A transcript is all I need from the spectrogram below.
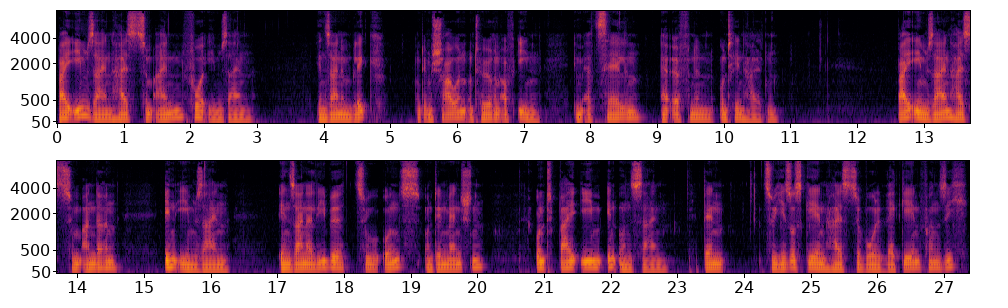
Bei ihm sein heißt zum einen vor ihm sein, in seinem Blick und im Schauen und Hören auf ihn, im Erzählen, Eröffnen und Hinhalten. Bei ihm sein heißt zum anderen in ihm sein, in seiner Liebe zu uns und den Menschen und bei ihm in uns sein. Denn zu Jesus gehen heißt sowohl weggehen von sich,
